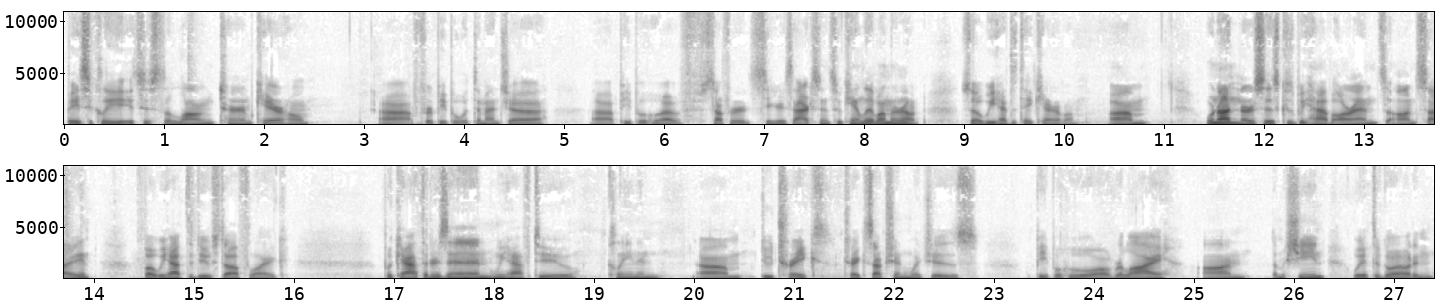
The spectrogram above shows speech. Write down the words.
basically, it's just a long-term care home uh, for people with dementia, uh, people who have suffered serious accidents who can't live on their own. So we have to take care of them. Um, we're not nurses because we have RNs on site, but we have to do stuff like put catheters in. We have to clean and um, do trachs, trach suction, which is people who uh, rely on the machine. We have to go out and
